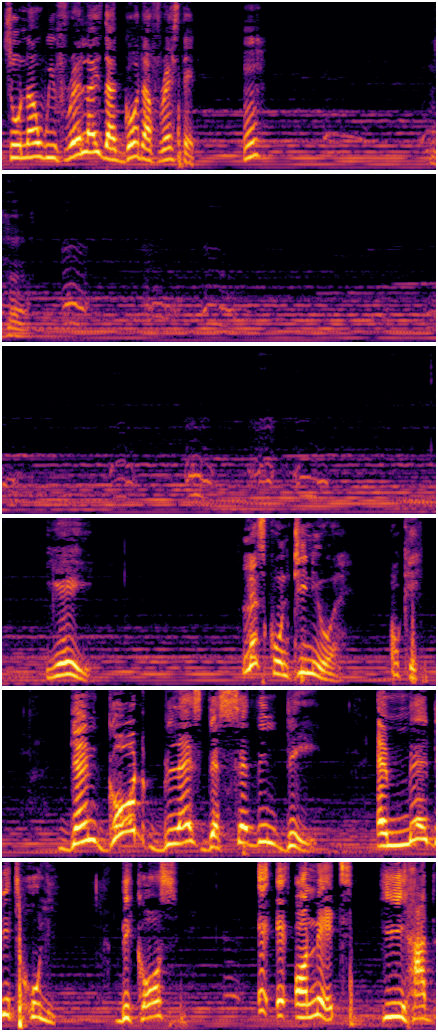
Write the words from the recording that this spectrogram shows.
So now we've realized that God have rested. Hmm? Mm-hmm. Yay. Let's continue. Eh? Okay. Then God blessed the seventh day and made it holy because eh, eh, on it he had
